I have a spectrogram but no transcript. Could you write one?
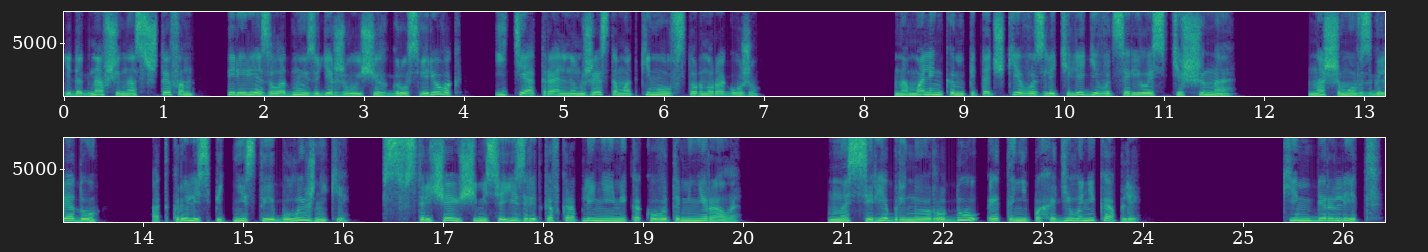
и догнавший нас Штефан перерезал одну из удерживающих груз веревок и театральным жестом откинул в сторону рогожу. На маленьком пятачке возле телеги воцарилась тишина. Нашему взгляду открылись пятнистые булыжники с встречающимися изредка вкраплениями какого-то минерала. На серебряную руду это не походило ни капли — «Кимберлит»,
